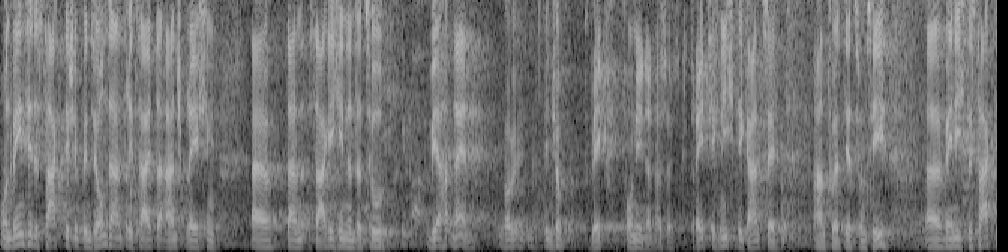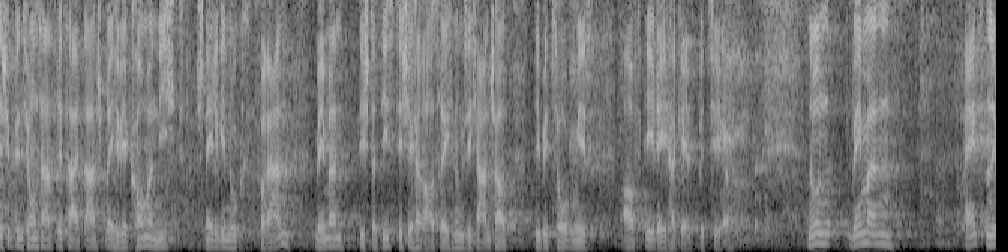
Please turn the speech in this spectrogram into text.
Und wenn Sie das faktische Pensionsantrittsalter ansprechen, äh, dann sage ich Ihnen dazu, wir, nein, ich bin schon weg von Ihnen. Also es dreht sich nicht die ganze Antwort jetzt um Sie. Äh, wenn ich das faktische Pensionsantrittsalter anspreche, wir kommen nicht schnell genug voran, wenn man die statistische Herausrechnung sich anschaut, die bezogen ist auf die Reha-Geldbezieher. Nun, wenn man einzelne,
